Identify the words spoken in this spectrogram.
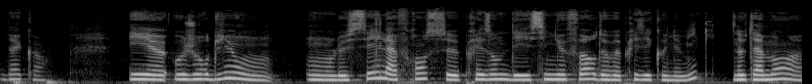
D'accord. Et euh, aujourd'hui, on, le sait, la France présente des signes forts de reprise économique, notamment euh,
